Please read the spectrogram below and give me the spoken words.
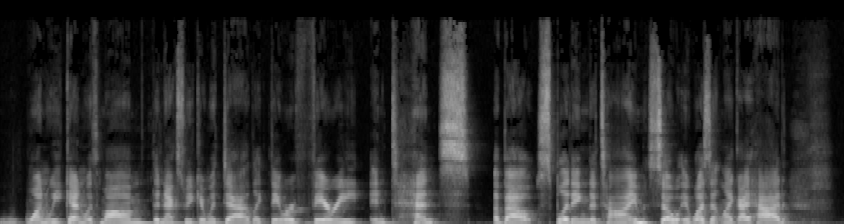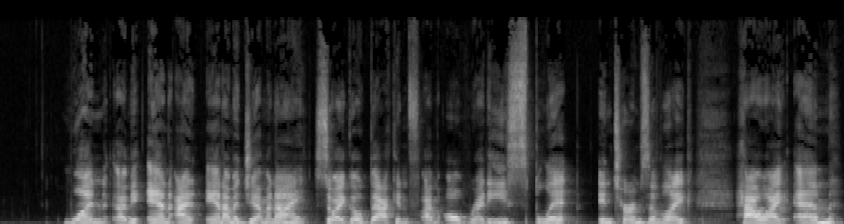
one weekend with mom, the next weekend with dad. Like they were very intense about splitting the time. So it wasn't like I had one I mean and I and I'm a Gemini, so I go back and I'm already split in terms of like how I am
